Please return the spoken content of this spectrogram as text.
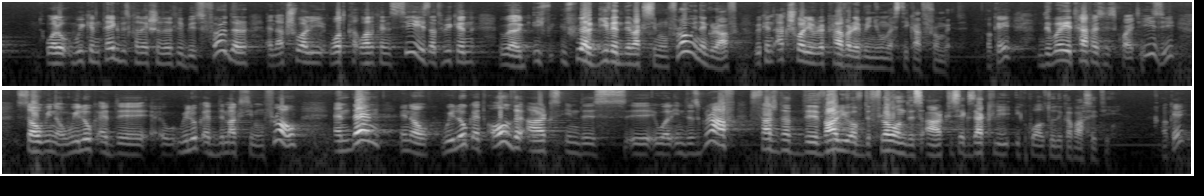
well, we can take this connection a little bit further, and actually what one can see is that we can, well, if, if we are given the maximum flow in a graph, we can actually recover a minimum cut from it. Okay, the way it happens is quite easy. So you know we look at the we look at the maximum flow, and then you know we look at all the arcs in this uh, well in this graph such that the value of the flow on this arc is exactly equal to the capacity. Okay.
